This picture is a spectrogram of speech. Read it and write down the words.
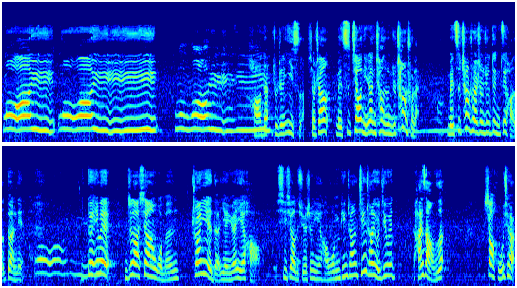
我与我与我与好的，就这个意思。小张每次教你让你唱的时候，你就唱出来，每次唱出来的时候就对你最好的锻炼。对，因为你知道，像我们专业的演员也好，戏校的学生也好，我们平常经常有机会喊嗓子、上胡气儿，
